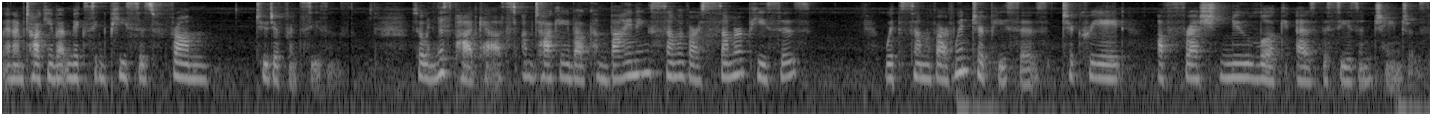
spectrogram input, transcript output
And I'm talking about mixing pieces from two different seasons. So, in this podcast, I'm talking about combining some of our summer pieces with some of our winter pieces to create a fresh new look as the season changes.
